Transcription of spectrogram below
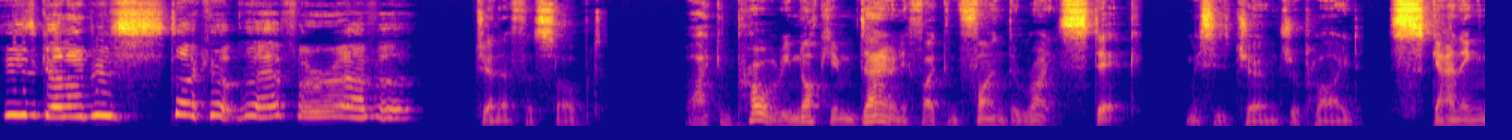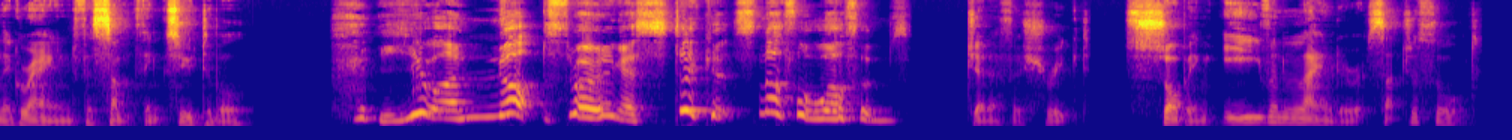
He's gonna be stuck up there forever, Jennifer sobbed. I can probably knock him down if I can find the right stick, Mrs. Jones replied, scanning the ground for something suitable. You are not throwing a stick at Snufflewuffums, Jennifer shrieked, sobbing even louder at such a thought.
